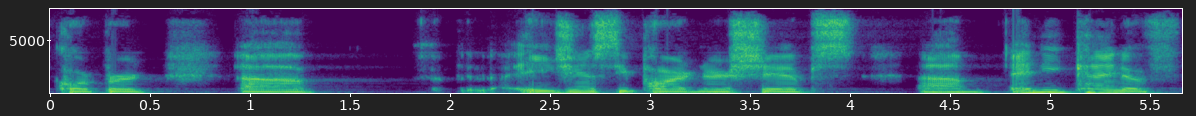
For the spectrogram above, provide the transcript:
corporate uh, agency partnerships, um, any kind of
